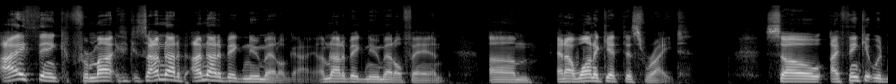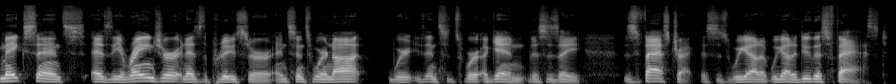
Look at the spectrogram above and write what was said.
I think for my because I'm not a, I'm not a big new metal guy. I'm not a big new metal fan, um, and I want to get this right. So I think it would make sense as the arranger and as the producer, and since we're not we're and since we're again this is a this is fast track. This is we gotta we gotta do this fast.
